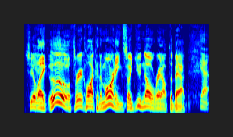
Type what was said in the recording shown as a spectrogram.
So you're yeah. like, ooh, three o'clock in the morning. So you know right off the bat. Yeah.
